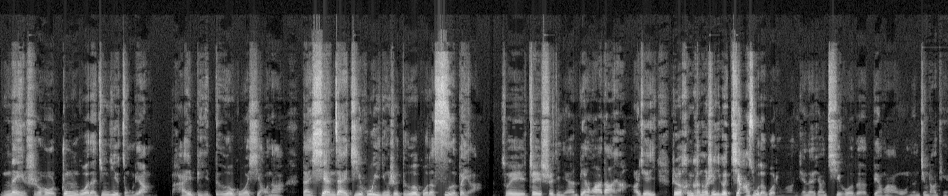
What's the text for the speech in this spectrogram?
那时候中国的经济总量还比德国小呢。但现在几乎已经是德国的四倍了，所以这十几年变化大呀，而且这很可能是一个加速的过程啊！你现在像气候的变化，我们经常听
